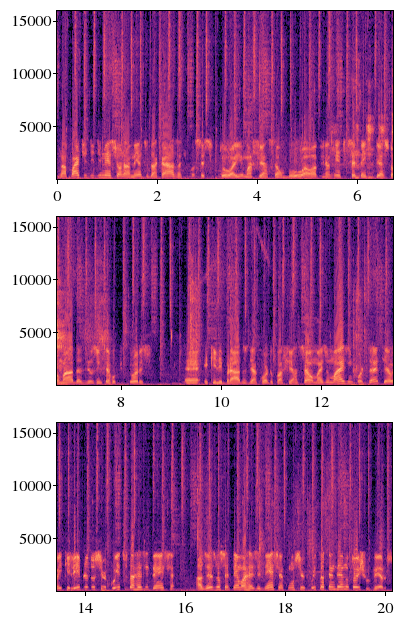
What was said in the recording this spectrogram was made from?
na parte de dimensionamento da casa, que você citou aí, uma fiação boa, obviamente que você tem que ter as tomadas e os interruptores é, equilibrados de acordo com a fiação, mas o mais importante é o equilíbrio dos circuitos da residência. Às vezes você tem uma residência com um circuito atendendo dois chuveiros.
